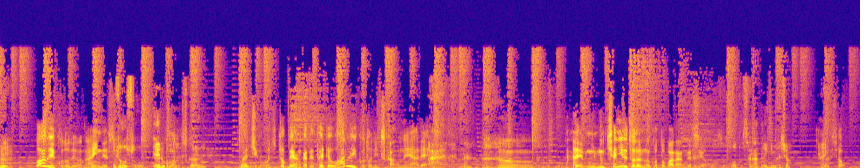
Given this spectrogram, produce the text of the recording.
うん悪いことではないんですよ。そうそう、得ることですからね。まあ自業自得やんかって大体悪いことに使うね、あれ。ああ、だような。ん。あれ、むっちゃニュートラルの言葉なんですよ。そうそう、もっとさらっといきましょう。行きましょう。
